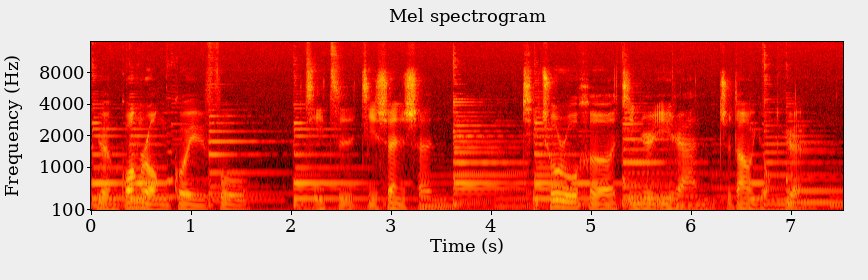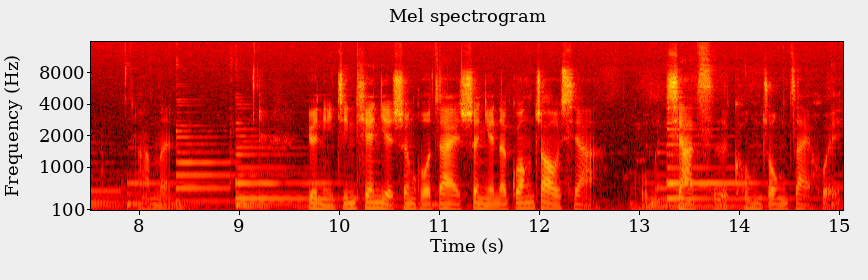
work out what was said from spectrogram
愿光荣归于父、及子、及圣神。起初如何，今日依然，直到永远。阿门。愿你今天也生活在圣言的光照下。我们下次空中再会。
